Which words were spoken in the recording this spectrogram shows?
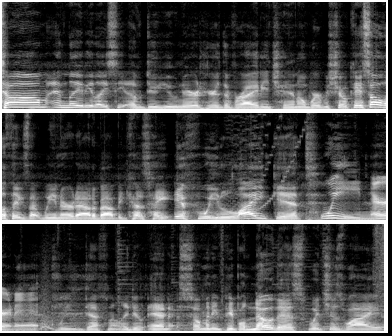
Tom and Lady Lacey of Do You Nerd here, the Variety Channel, where we showcase all the things that we nerd out about because, hey, if we like it, We nerd it. we definitely do. And so many people know this, which is why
